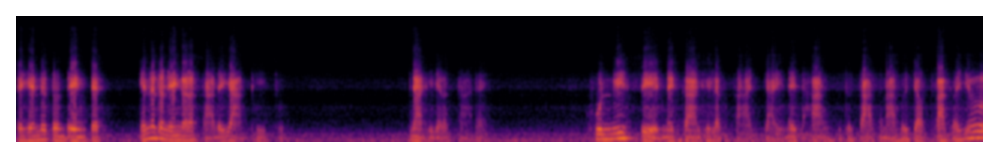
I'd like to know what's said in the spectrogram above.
แต่เห็นด้วยตนเอง แต่เห็นด้วยตนเองก็รักษาได้ยากที่สุดยากที่จะรักษาได้ คุณวิเศษในการที่รักษาใจในทางพุทธศาสนาพระเจ้าตรัสไว้เยอะ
